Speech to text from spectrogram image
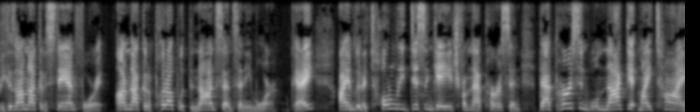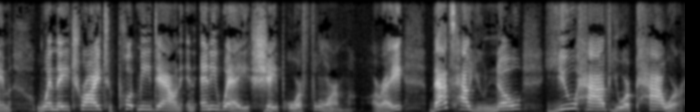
Because I'm not going to stand for it. I'm not going to put up with the nonsense anymore. Okay. I am going to totally disengage from that person. That person will not get my time when they try to put me down in any way, shape, or form. All right. That's how you know you have your power.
